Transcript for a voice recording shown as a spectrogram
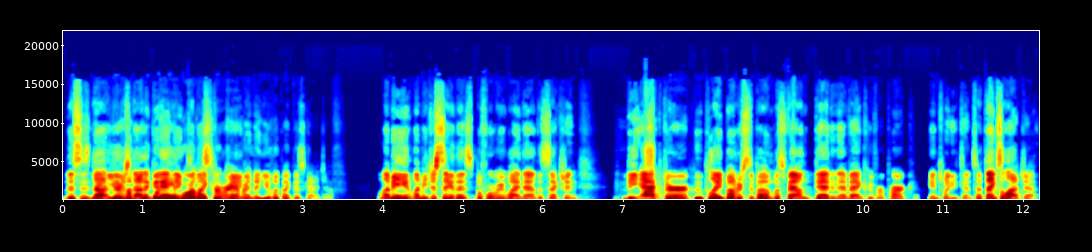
This is not. you, there's look not a way ending more to like this Kirk. Cameron than you look like this guy, Jeff. Let me let me just say this before we wind down the section. The actor who played Boner Stabone was found dead in a Vancouver park in 2010. So thanks a lot, Jeff.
